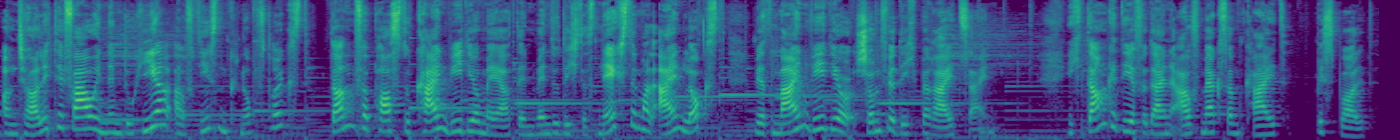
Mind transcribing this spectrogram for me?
Anjali TV, indem du hier auf diesen Knopf drückst. Dann verpasst du kein Video mehr, denn wenn du dich das nächste Mal einloggst, wird mein Video schon für dich bereit sein. Ich danke dir für deine Aufmerksamkeit. Bis bald.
